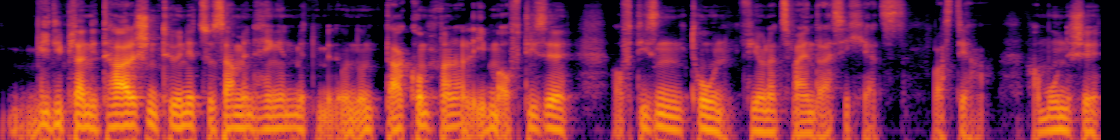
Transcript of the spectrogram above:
wie die planetarischen Töne zusammenhängen mit, mit und, und da kommt man halt eben auf diese, auf diesen Ton, 432 Hertz, was der harmonische,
